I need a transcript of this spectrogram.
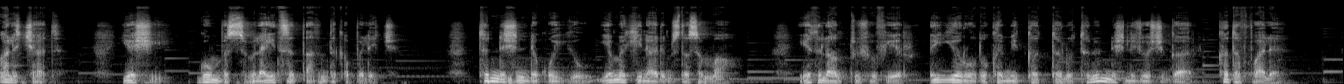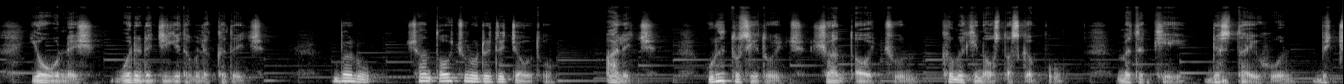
አለቻት። የሺ ጎንበስ ብላ የተሰጣትን ተቀበለች። ትንሽ እንደቆዩ የመኪና ድምፅ ተሰማ። የትላንቱ ሾፌር እየሮጡ ከሚከተሉ ትንንሽ ልጆች ጋር ከተፍ አለ። የውብነሽ ወደ ደጅ እየተመለከተች በሉ ሻንጣዎቹን ወደ ደጅ አውጡ አለች። ሁለቱ ሴቶች ሻንጣዎቹን ከመኪና ውስጥ አስገቡ። ምትኬ ደስታ ይሆን ብቻ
